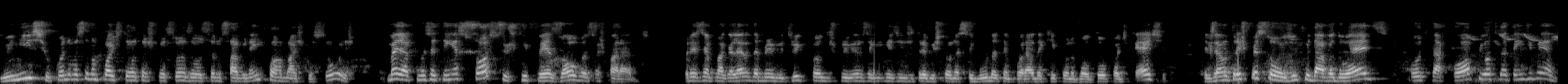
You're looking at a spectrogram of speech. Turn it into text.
No início, quando você não pode ter outras pessoas ou você não sabe nem informar as pessoas, melhor que você tenha sócios que resolvam essas paradas. Por exemplo, a galera da Brave que foi um dos primeiros aqui que a gente entrevistou na segunda temporada aqui, quando voltou o podcast, eles eram três pessoas. Um cuidava do Eds, outro da COP e outro do atendimento.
